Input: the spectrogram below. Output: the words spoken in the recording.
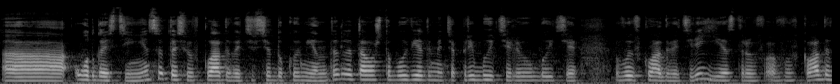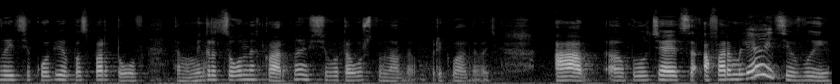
э, от гостиницы, то есть вы вкладываете все документы для того, чтобы уведомить о прибытии или убытии, вы вкладываете реестры, вы вкладываете копии паспортов, там, миграционных карт, ну и всего того, что надо прикладывать. А, а получается, оформляете вы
